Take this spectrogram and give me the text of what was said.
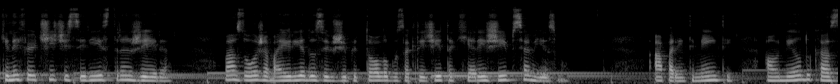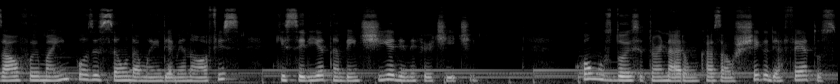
que Nefertiti seria estrangeira, mas hoje a maioria dos egiptólogos acredita que era egípcia mesmo. Aparentemente, a união do casal foi uma imposição da mãe de Amenófis, que seria também tia de Nefertiti. Como os dois se tornaram um casal cheio de afetos,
